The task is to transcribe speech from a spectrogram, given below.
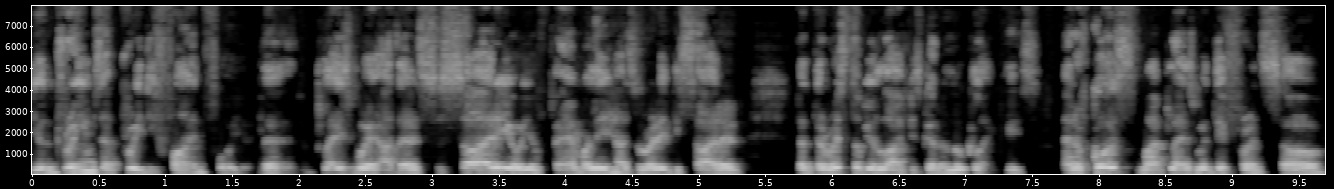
your dreams are predefined for you. The, place where either society or your family has already decided that the rest of your life is going to look like this. And of course, my plans were different. So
